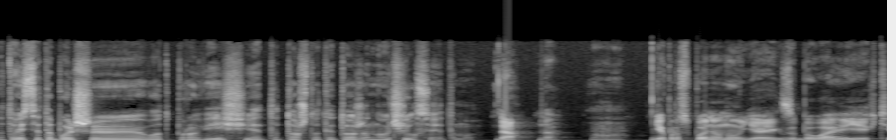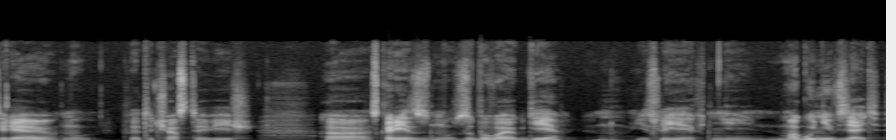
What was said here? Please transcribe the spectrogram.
Ну, то есть это больше вот про вещи, это то, что ты тоже научился этому. Да, да. Я просто понял, ну, я их забываю, я их теряю, ну, это частая вещь. А, скорее, ну, забываю где, ну, если я их не... Могу не взять.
